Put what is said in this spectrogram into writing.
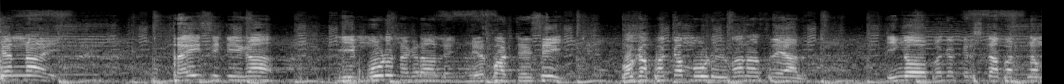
చెన్నై ట్రై సిటీగా ఈ మూడు నగరాలను ఏర్పాటు చేసి ఒక పక్క మూడు విమానాశ్రయాలు ఇంకో పక్క కృష్ణపట్నం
